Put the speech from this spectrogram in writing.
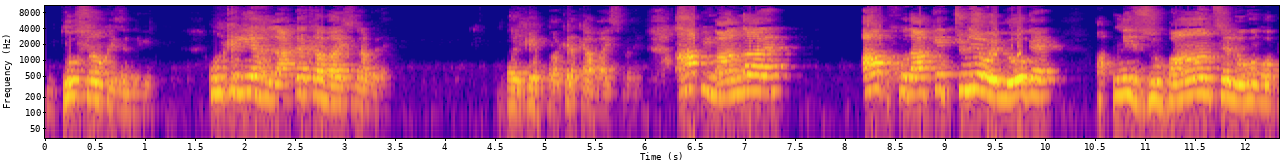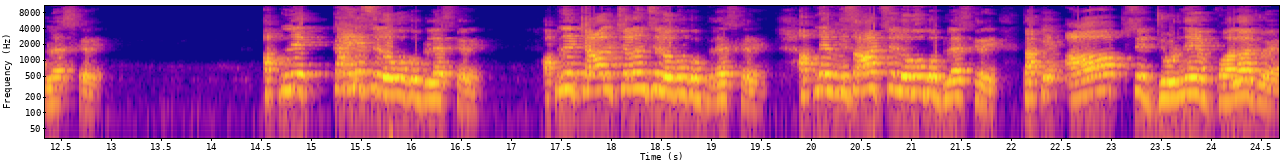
دوسروں کی زندگی، ان کے لیے ہلاکت کا باعث نہ بنے، بلکہ برکت کا باعث بنے۔ آپ ایماندار ہیں، آپ خدا کے چنے ہوئے لوگ ہیں اپنی زبان سے لوگوں کو بلیس کریں۔ اپنے کہے سے لوگوں کو بلیس کریں۔ اپنے چال چلن سے لوگوں کو بلیس کریں۔ اپنے مزاج سے لوگوں کو بلیس کریں۔ تاکہ آپ سے جڑنے والا جو ہے،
